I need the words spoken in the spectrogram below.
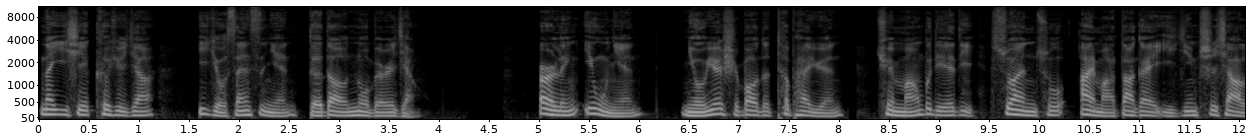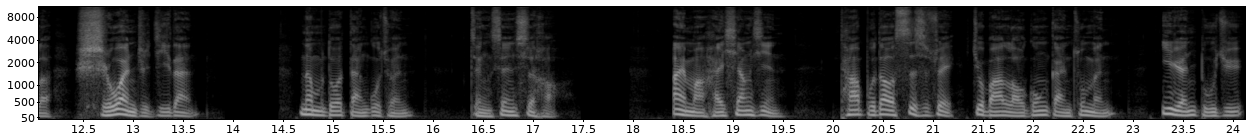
那一些科学家一九三四年得到诺贝尔奖，二零一五年《纽约时报》的特派员。却忙不迭地算出艾玛大概已经吃下了十万只鸡蛋，那么多胆固醇，整身是好？艾玛还相信，她不到四十岁就把老公赶出门，一人独居，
